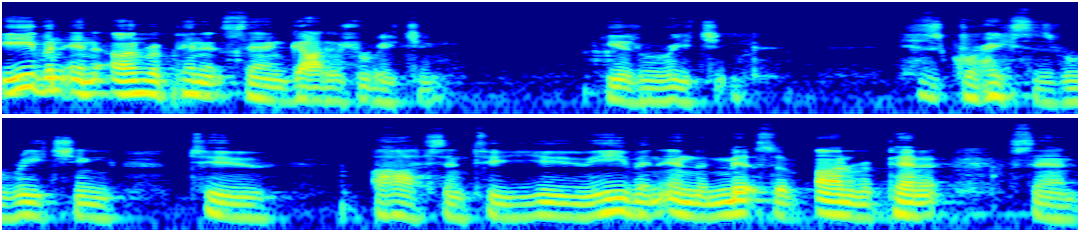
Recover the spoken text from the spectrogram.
Even in unrepentant sin, God is reaching. He is reaching. His grace is reaching to us and to you, even in the midst of unrepentant sin.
